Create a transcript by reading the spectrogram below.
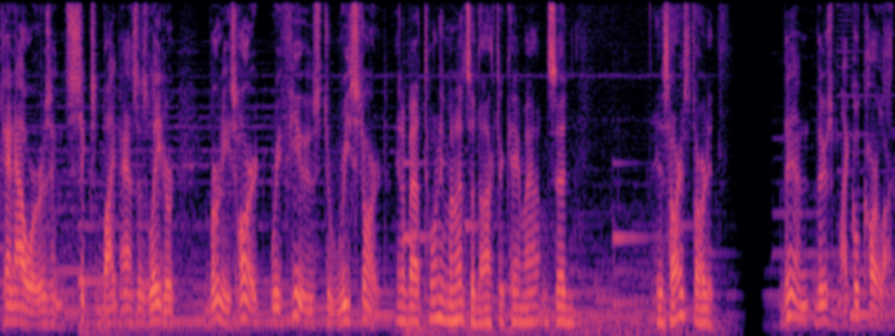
10 hours and six bypasses later, Bernie's heart refused to restart. In about 20 minutes, a doctor came out and said, his heart started. Then there's Michael Carlotta.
